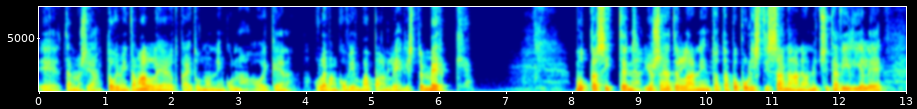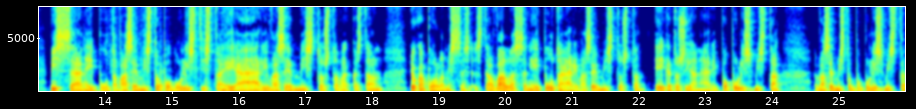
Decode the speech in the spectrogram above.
eh, tämmöisiä toimintamalleja, jotka ei tunnu niin kuin oikein olevan kovin vapaan lehdistön merkkiä. Mutta sitten, jos ajatellaan, niin tota populistisanaa, ne on nyt sitä viljelee, missään ei puhuta vasemmistopopulistista, ei äärivasemmistosta, vaikka sitä on joka puolella, missä sitä on vallassa, niin ei puhuta äärivasemmistosta, eikä tosiaan ääripopulismista, vasemmistopopulismista.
